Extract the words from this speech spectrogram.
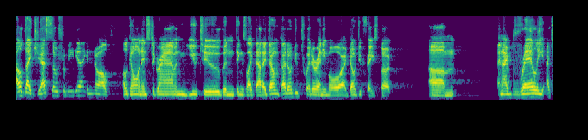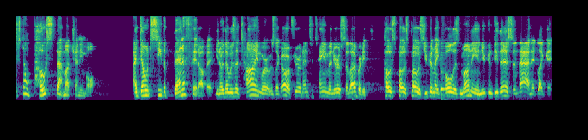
I'll digest social media. You know, I'll, I'll go on Instagram and YouTube and things like that. I don't, I don't do Twitter anymore. I don't do Facebook. Um, and I rarely, I just don't post that much anymore. I don't see the benefit of it. You know, there was a time where it was like, oh, if you're an entertainment, you're a celebrity. Post, post, post. You can make all this money and you can do this and that. And it like, it,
